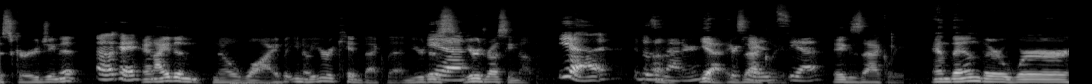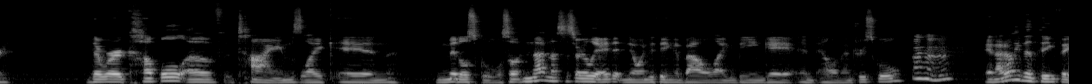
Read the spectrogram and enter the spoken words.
discouraging it, Oh, okay and I didn't know why. But you know, you're a kid back then. You're just Yeah. you're dressing up. yeah it doesn't Uh, matter yeah, exactly. kids. yeah Exactly. And then there were there were a couple of times like in middle school. So not necessarily I didn't know anything about like being gay in elementary school. mm-hmm And I don't even think they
